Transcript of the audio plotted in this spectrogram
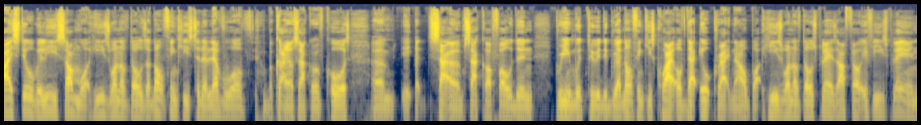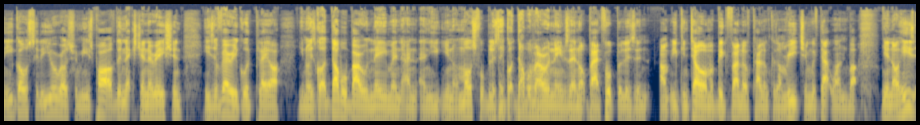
I still believe somewhat he's one of those. I don't think he's to the level of Bukayo Saka, of course. Um, uh, um, Saka, Foden, Greenwood to a degree. I don't think he's quite of that ilk right now, but he's one of those players. I felt if he's playing, he goes to the Euros for me. He's part of the next generation. He's a very good player. You know, he's got a double barrel name, and and and you, you know most footballers they got double barrel names. They're not bad footballers, and um, you can tell I'm a big fan of Callum because I'm reaching with that one. But you know, he's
